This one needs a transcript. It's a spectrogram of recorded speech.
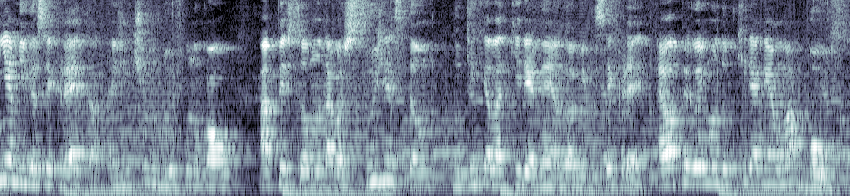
Minha amiga secreta, a gente tinha um grupo no qual a pessoa mandava sugestão do que, que ela queria ganhar do amigo secreto. Ela pegou e mandou que queria ganhar uma bolsa.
